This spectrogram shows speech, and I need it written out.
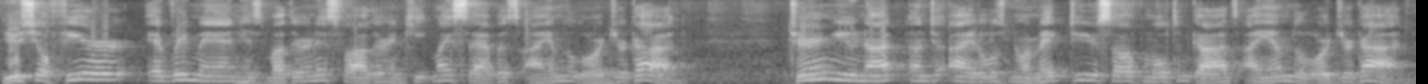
You shall fear every man his mother and his father, and keep my Sabbaths. I am the Lord your God. Turn you not unto idols, nor make to yourself molten gods. I am the Lord your God.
